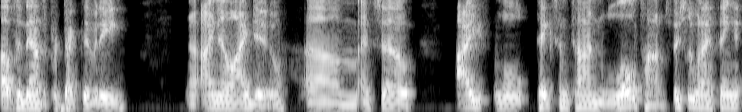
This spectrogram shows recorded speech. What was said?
ups and downs of productivity. Uh, I know I do, um, and so I will take some time, lull time, especially when I think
